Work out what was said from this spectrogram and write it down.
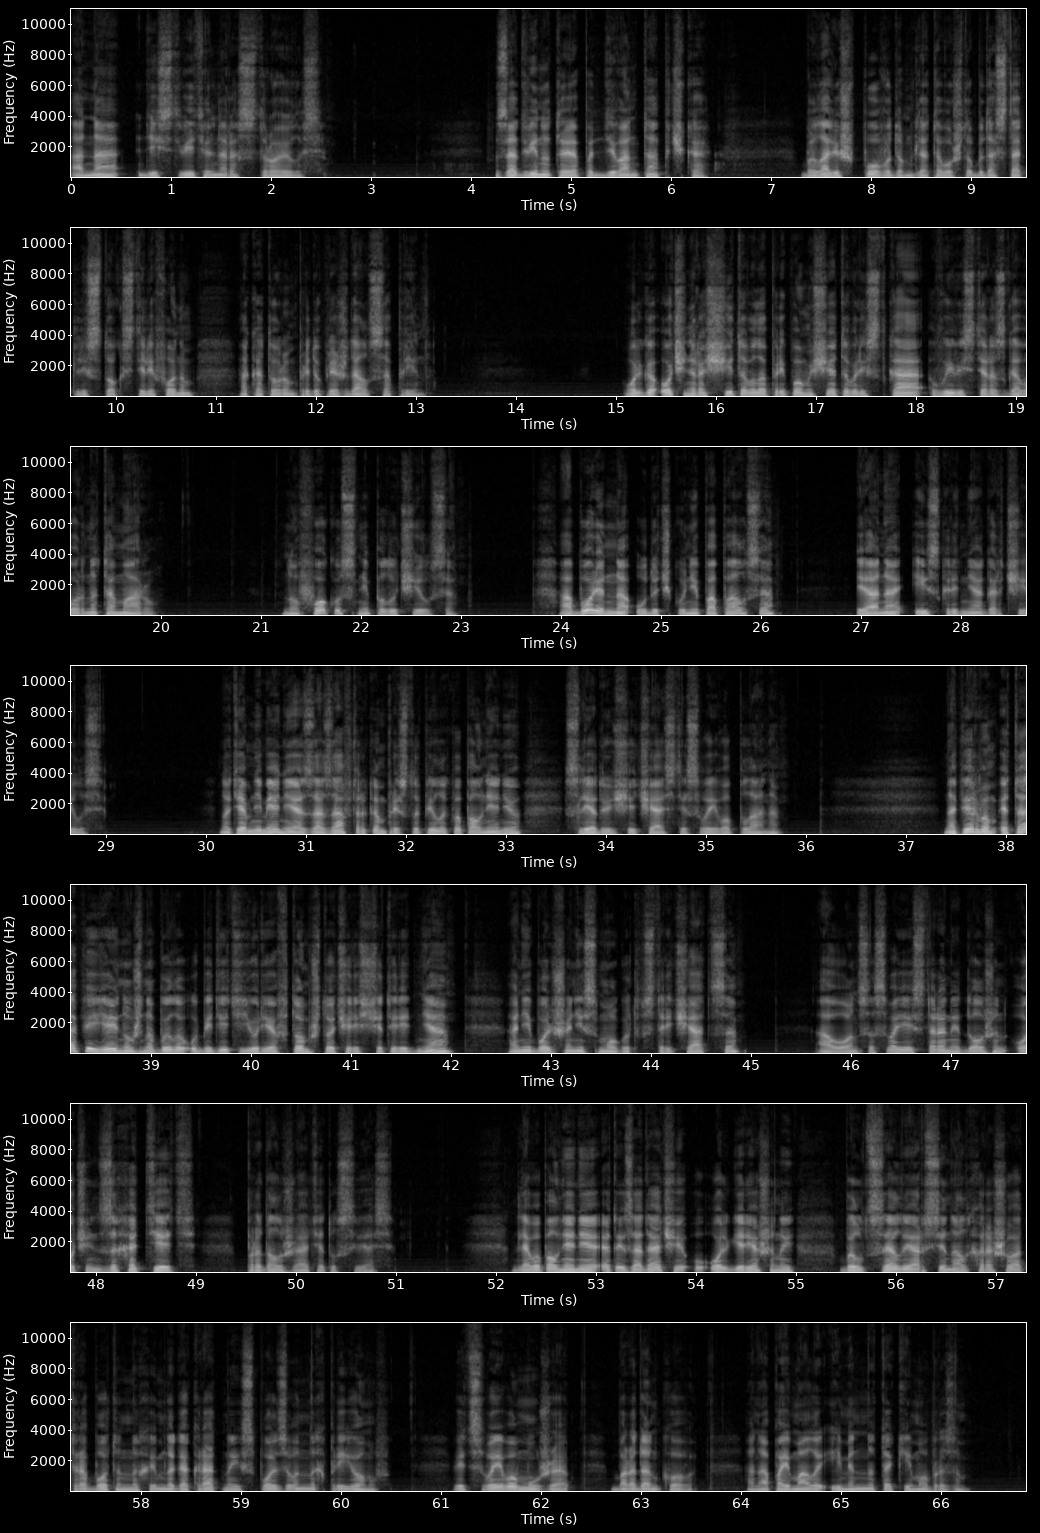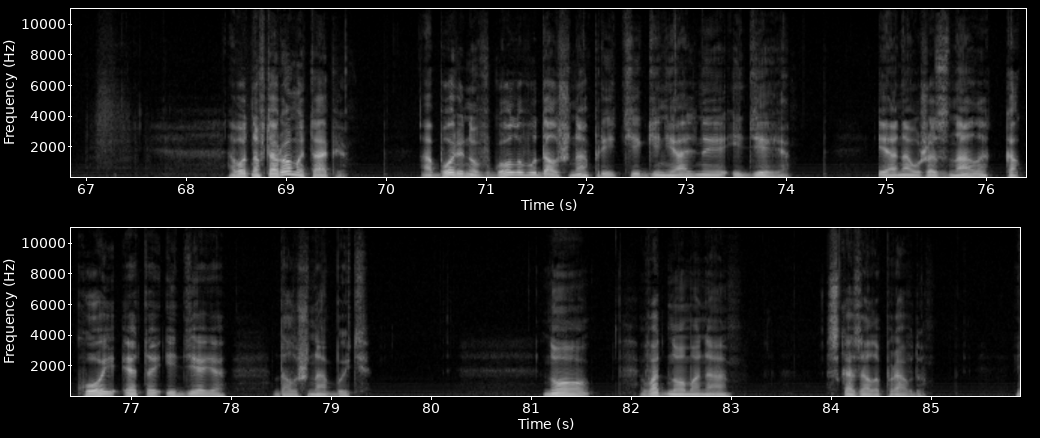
она действительно расстроилась. Задвинутая под диван тапочка была лишь поводом для того, чтобы достать листок с телефоном, о котором предупреждал Саприн. Ольга очень рассчитывала при помощи этого листка вывести разговор на Тамару. Но фокус не получился. А Борин на удочку не попался, и она искренне огорчилась. Но тем не менее, за завтраком приступила к выполнению следующей части своего плана. На первом этапе ей нужно было убедить Юрия в том, что через четыре дня они больше не смогут встречаться, а он со своей стороны должен очень захотеть продолжать эту связь. Для выполнения этой задачи у Ольги Решиной был целый арсенал хорошо отработанных и многократно использованных приемов. Ведь своего мужа Бороданкова она поймала именно таким образом. А вот на втором этапе Аборину в голову должна прийти гениальная идея. И она уже знала, какой эта идея должна быть. Но в одном она сказала правду.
